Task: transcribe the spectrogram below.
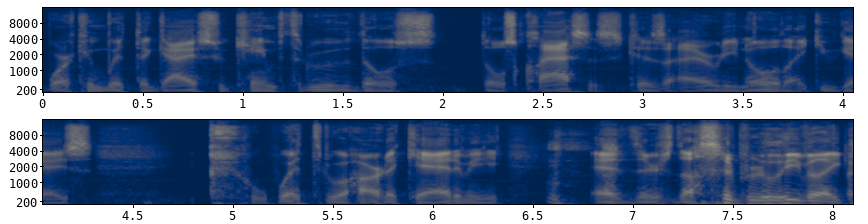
working with the guys who came through those those classes because I already know like you guys went through a hard academy, and there's nothing really like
